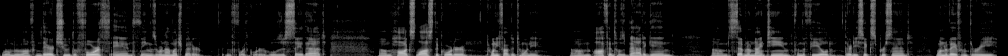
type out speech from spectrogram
we'll move on from there to the fourth, and things were not much better in the fourth quarter. We'll just say that. Um, Hawks lost the quarter, 25 to 20. Um, offense was bad again. Um, 7 of 19 from the field, 36%. 1 of 8 from 3,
